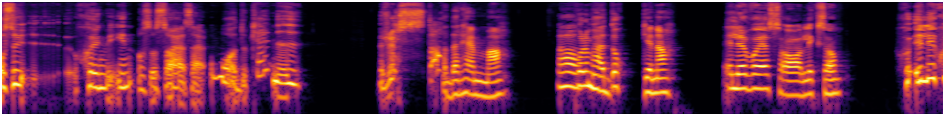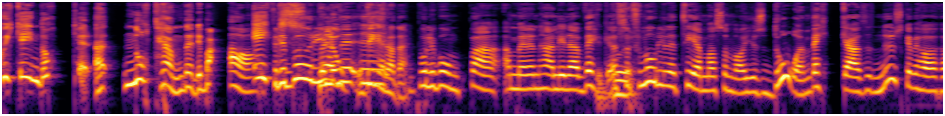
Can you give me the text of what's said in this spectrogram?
Och så sjöng vi in och så sa jag så här, åh, då kan ni rösta där hemma ja. på de här dockorna. Eller vad jag sa liksom. Eller skicka in dockor. Äh, något hände, det bara ja, för det började i Bolibompa med den här lilla veckan. Alltså förmodligen ett tema som var just då, en vecka. Alltså nu ska vi ha...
